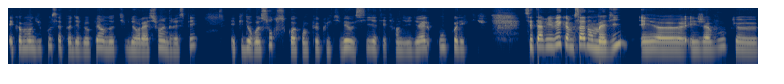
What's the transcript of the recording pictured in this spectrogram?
et comment du coup ça peut développer un autre type de relation et de respect et puis de ressources quoi, qu'on peut cultiver aussi à titre individuel ou collectif. C'est arrivé comme ça dans ma vie et j'avoue que,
